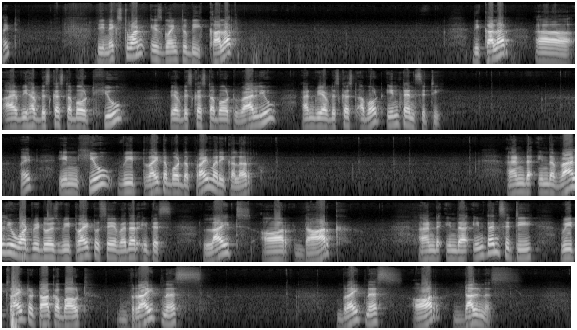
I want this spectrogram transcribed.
right. The next one is going to be color. The color uh, I, we have discussed about hue, we have discussed about value and we have discussed about intensity right. In hue we write about the primary color and in the value what we do is we try to say whether it is light or dark and in the intensity we try to talk about brightness, brightness or dullness.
